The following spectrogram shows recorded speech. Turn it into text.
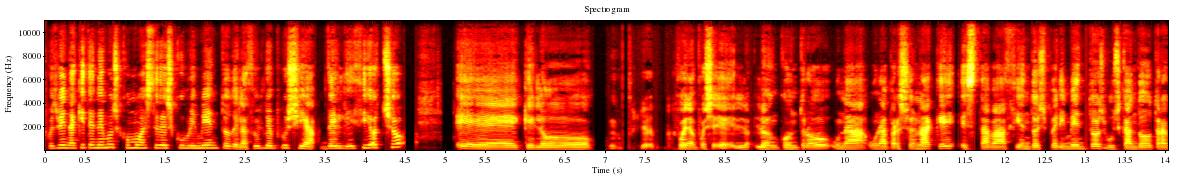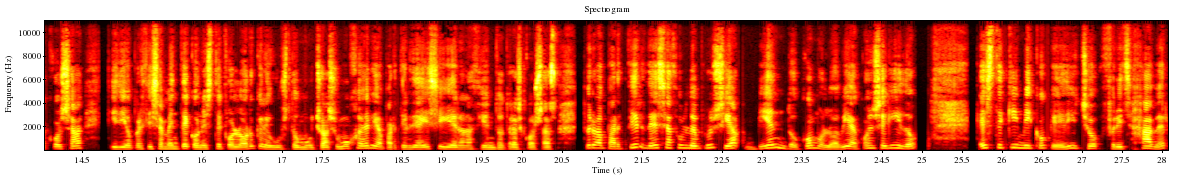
Pues bien, aquí tenemos como este descubrimiento del azul de Prusia del 18 eh, que lo bueno, pues eh, lo, encontró una, una persona que estaba haciendo experimentos buscando otra cosa y dio precisamente con este color que le gustó mucho a su mujer y a partir de ahí siguieron haciendo otras cosas. Pero a partir de ese azul de Prusia, viendo cómo lo había conseguido, este químico que he dicho, Fritz Haber,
